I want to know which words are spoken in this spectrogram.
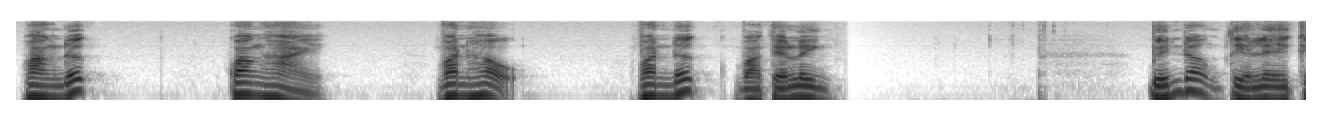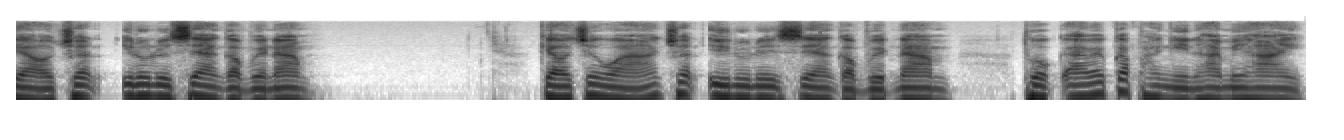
Hoàng Đức, Quang Hải, Văn Hậu, Văn Đức và Tiến Linh. Biến động tỷ lệ kèo trận Indonesia gặp Việt Nam Kèo châu Á trận Indonesia gặp Việt Nam thuộc AFF Cup 2022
